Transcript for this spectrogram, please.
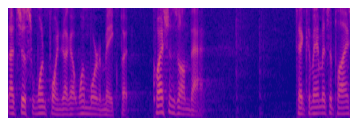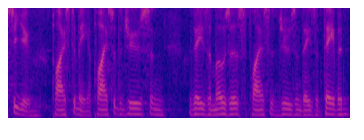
that's just one point. I got one more to make, but questions on that? Ten Commandments applies to you, applies to me, applies to the Jews in the days of Moses, applies to the Jews in the days of David,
